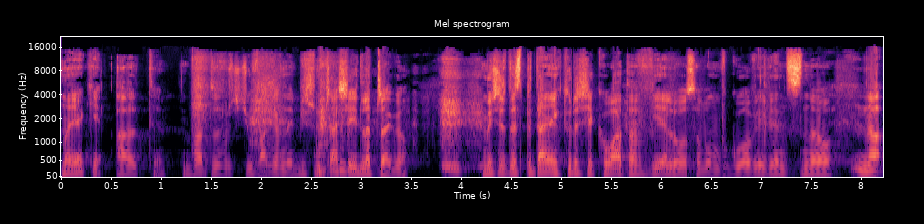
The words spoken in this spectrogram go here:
Na jakie alty warto zwrócić uwagę w najbliższym czasie i dlaczego? Myślę, że to jest pytanie, które się kołata wielu osobom w głowie, więc no, no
